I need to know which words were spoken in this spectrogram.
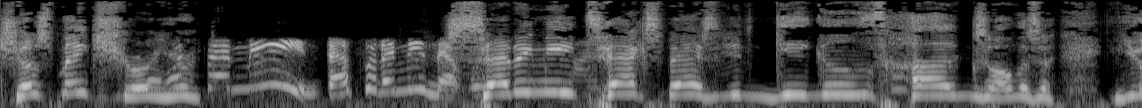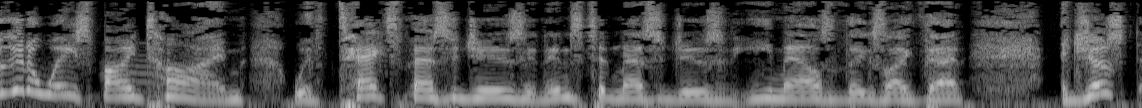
just make sure Well, you're what's that mean? That's what I mean. That sending me text messages, giggles, hugs, all this. You're going to waste my time with text messages and instant messages and emails and things like that, just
